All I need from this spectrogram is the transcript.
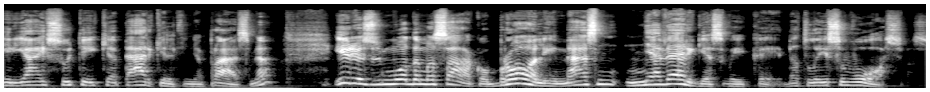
ir jai suteikė perkeltinę prasme. Ir rezumuodamas sako, broliai, mes nevergės vaikai, bet laisvosios.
